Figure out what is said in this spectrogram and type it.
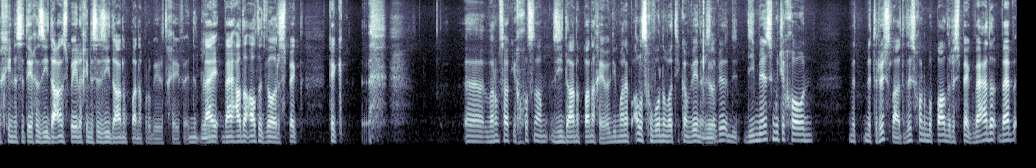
gingen ze tegen Zidane spelen, gingen ze Zidane een panna proberen te geven. En wij, wij hadden altijd wel respect. Kijk, eh, waarom zou ik in godsnaam Zidane een panna geven? Die man heeft alles gewonnen wat hij kan winnen. Ja. Snap je? Die, die mensen moet je gewoon met, met rust laten. Het is gewoon een bepaalde respect. Wij hadden, wij hebben,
